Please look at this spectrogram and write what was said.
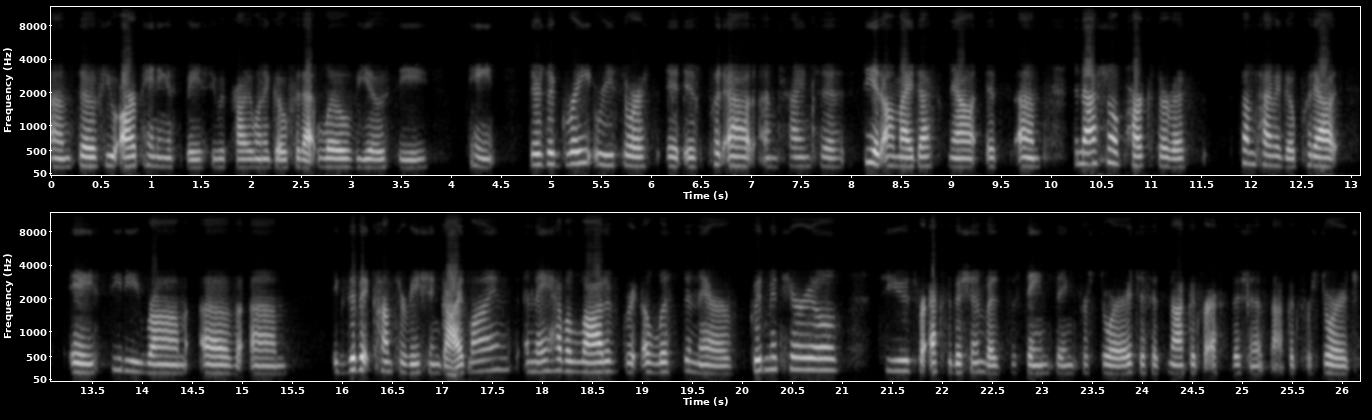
Um, so if you are painting a space, you would probably want to go for that low VOC paint. There's a great resource. It is put out. I'm trying to see it on my desk now. It's um, the National Park Service some time ago put out a CD-ROM of um, exhibit conservation guidelines, and they have a lot of great, a list in there of good materials to use for exhibition, but it's the same thing for storage. If it's not good for exhibition, it's not good for storage.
